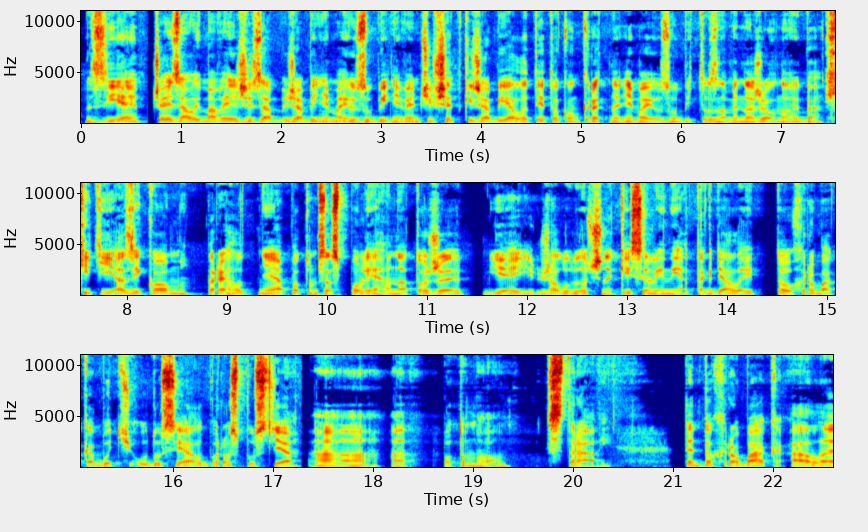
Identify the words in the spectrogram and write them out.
zje. Čo je zaujímavé je, že žaby nemajú zuby. Neviem, či všetky žaby, ale tieto konkrétne nemajú zuby. To znamená, že ona iba chytí jazykom, prehltne a potom sa spolieha na to, že jej žalúdočné kyseliny a tak ďalej toho chrobáka buď udusia alebo rozpustia a, a potom ho strávi. Tento chrobák ale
